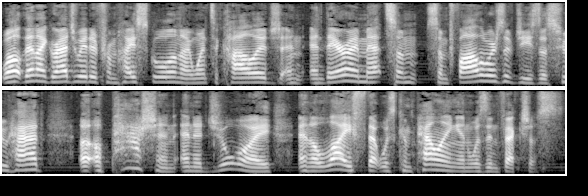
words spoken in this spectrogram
Well, then I graduated from high school and I went to college, and, and there I met some, some followers of Jesus who had a, a passion and a joy and a life that was compelling and was infectious.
